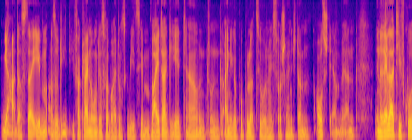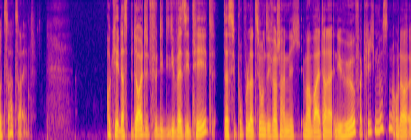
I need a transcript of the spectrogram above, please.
ja, dass da eben also die, die Verkleinerung des Verbreitungsgebiets eben weitergeht ja, und, und einige Populationen höchstwahrscheinlich dann aussterben werden in relativ kurzer Zeit. Okay, das bedeutet für die Diversität, dass die Populationen sich wahrscheinlich immer weiter in die Höhe verkriechen müssen oder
